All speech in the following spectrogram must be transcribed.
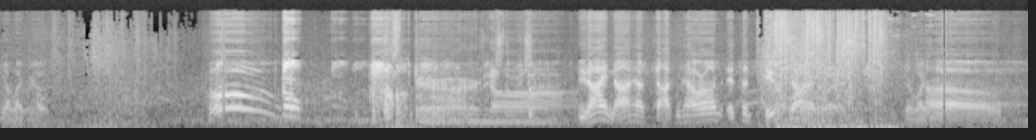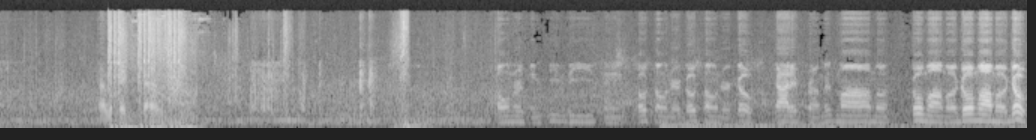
You got lightweight on. Go! Finish oh! the mission. Did I not have stopping power on? It's a two oh, shot. You have lightweight. Oh. That makes sense. Owner thinks he's decent. Go stoner, go stoner, go. Got it from his mama. Go mama, go mama, go.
